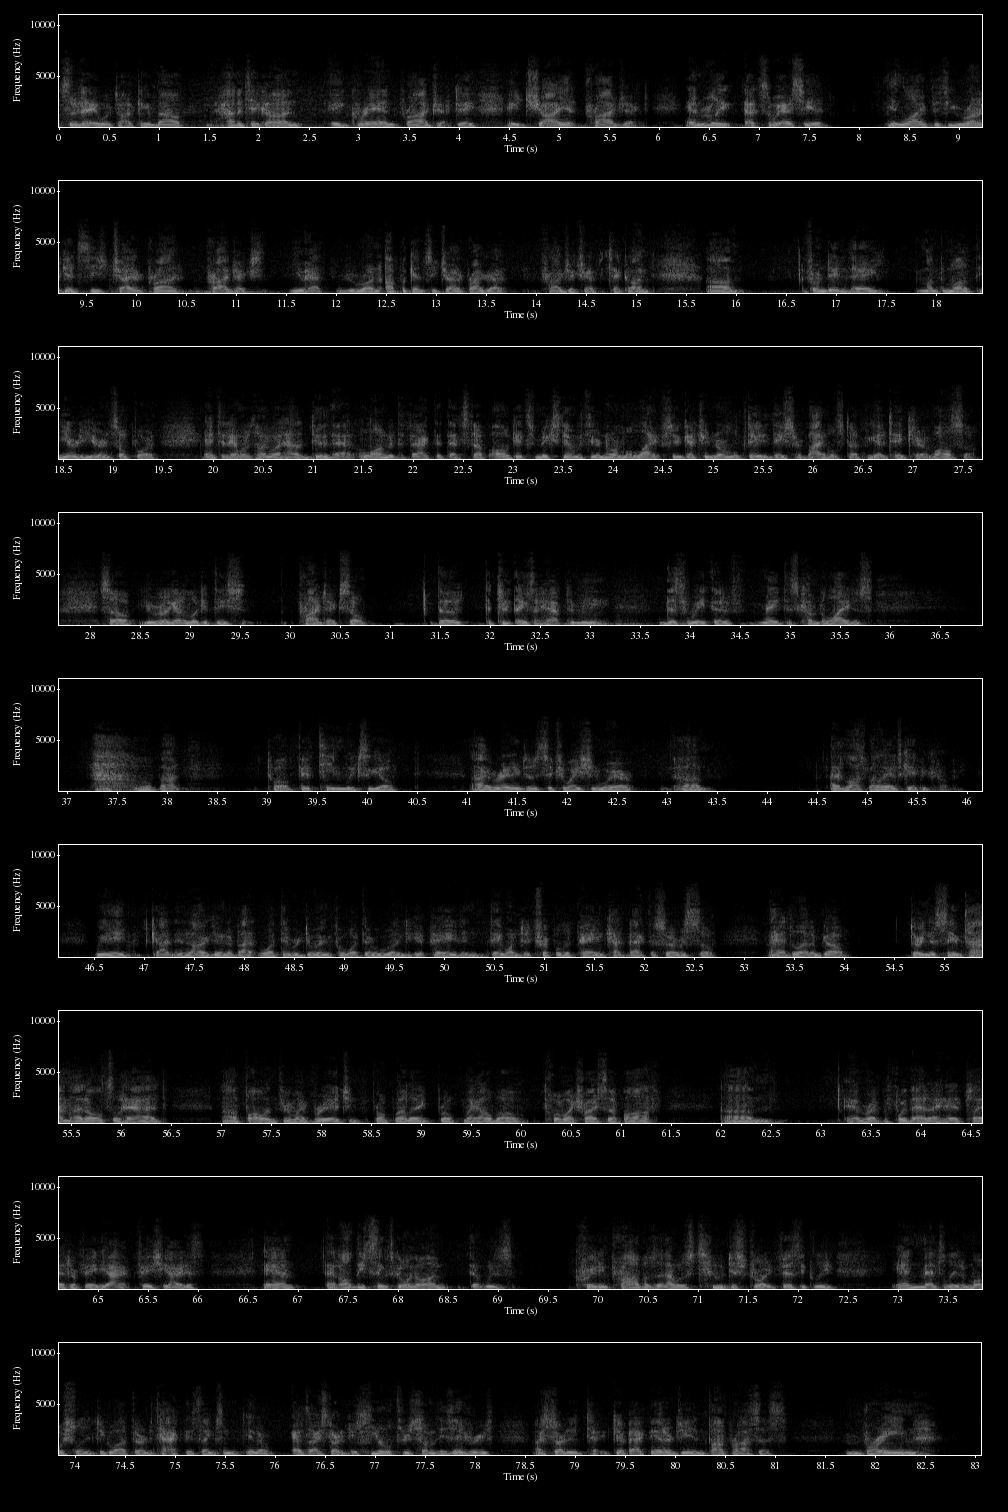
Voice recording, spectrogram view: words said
So today we're talking about how to take on a grand project, a, a giant project. And really, that's the way I see it in life is you run against these giant pro- projects you have to run up against these giant projects projects you have to take on um, from day to day, month to month, year to year, and so forth. And today I want to talk about how to do that, along with the fact that that stuff all gets mixed in with your normal life. So you've got your normal day to day survival stuff you got to take care of also. So you really got to look at these projects. So the the two things that happened to me this week that have made this come to light is oh, about 12, 15 weeks ago, I ran into a situation where um, I'd lost my landscaping company. We had gotten an argument about what they were doing for what they were willing to get paid, and they wanted to triple the pay and cut back the service, so I had to let them go. During the same time, I'd also had uh, fallen through my bridge and broke my leg, broke my elbow, tore my tricep off. Um, and right before that, I had plantar fasciitis, and had all these things going on that was creating problems, and I was too destroyed physically and mentally and emotionally to go out there and attack these things. And, you know, as I started to heal through some of these injuries, I started to get back the energy and thought process, brain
